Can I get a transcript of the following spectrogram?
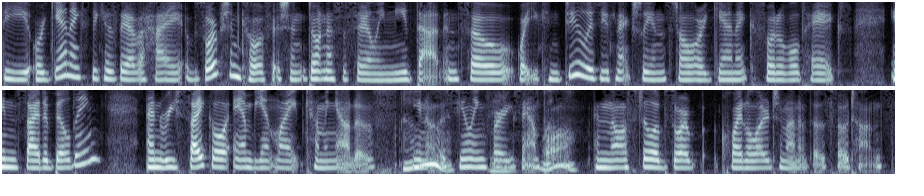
The organics, because they have a high absorption coefficient, don't necessarily need that. And so, what you can do is you can actually install organic photovoltaics inside a building and recycle ambient light coming out of, you know, Oh. the ceiling, for example. Wow. And they'll still absorb quite a large amount of those photons.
